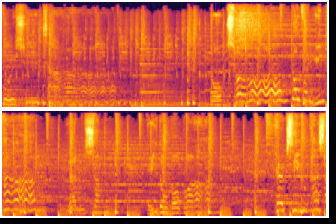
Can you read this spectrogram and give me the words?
杯雪盞。獨闖高峰遠灘，人生幾多個關，卻笑他世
